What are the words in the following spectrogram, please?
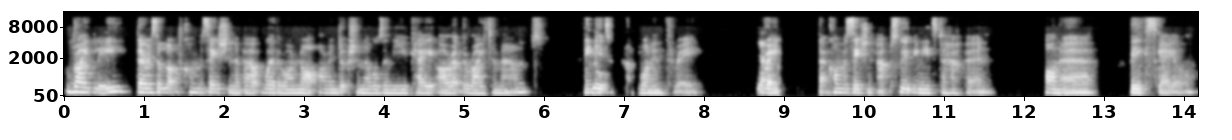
rightly there is a lot of conversation about whether or not our induction levels in the uk are at the right amount. I think sure. it's one in three. Yeah. great that conversation absolutely needs to happen on a big scale.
